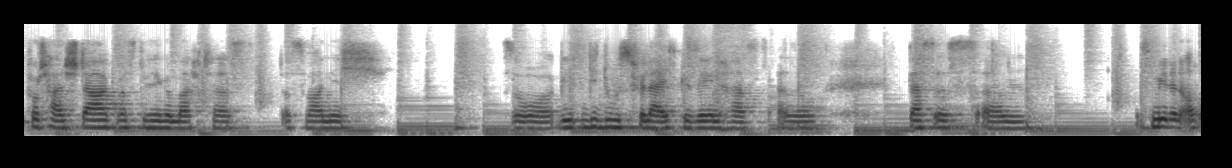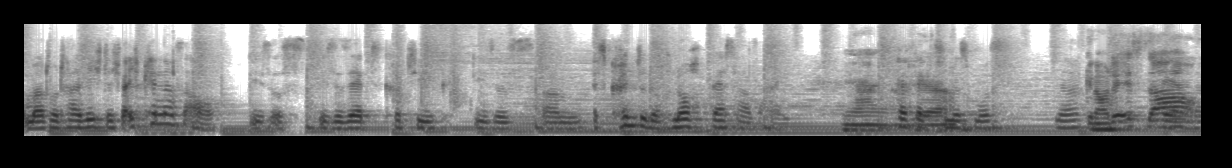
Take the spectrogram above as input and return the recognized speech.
total stark, was du hier gemacht hast. Das war nicht so, wie, wie du es vielleicht gesehen hast. Also das ist, ähm, ist mir dann auch immer total wichtig, weil ich kenne das auch, dieses, diese Selbstkritik, dieses, ähm, es könnte doch noch besser sein. Ja, ja, Perfektionismus. Ja. Ne? Genau, der ist da auch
